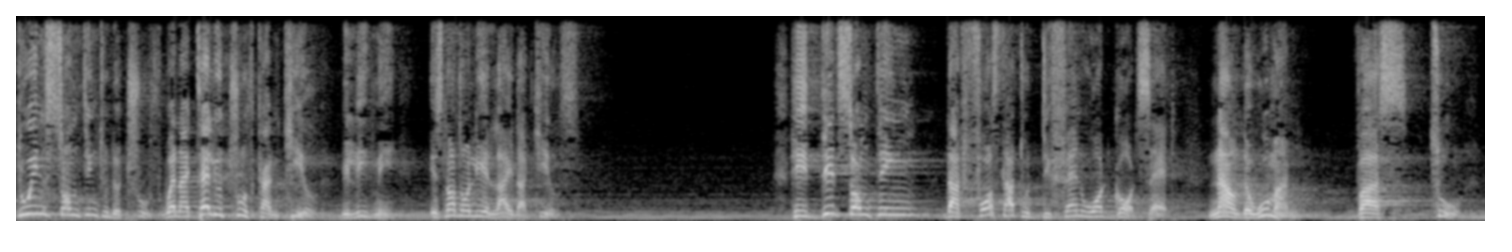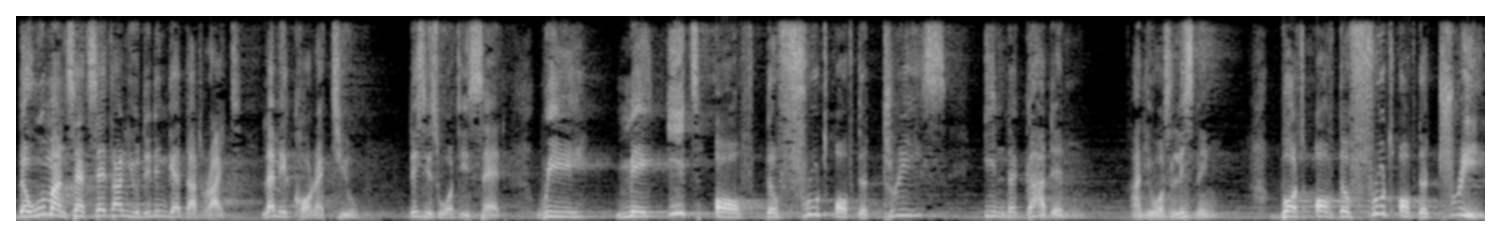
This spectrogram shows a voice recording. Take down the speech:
doing something to the truth. When I tell you truth can kill, believe me, it's not only a lie that kills. He did something that forced her to defend what God said. Now the woman, verse 2. The woman said, Satan, you didn't get that right. Let me correct you. This is what he said. We may eat of the fruit of the trees in the garden. And he was listening. But of the fruit of the tree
